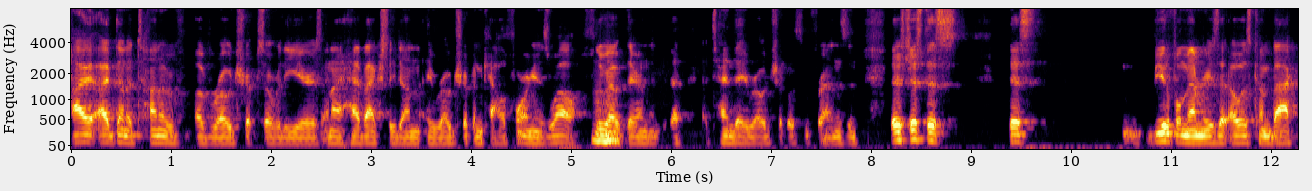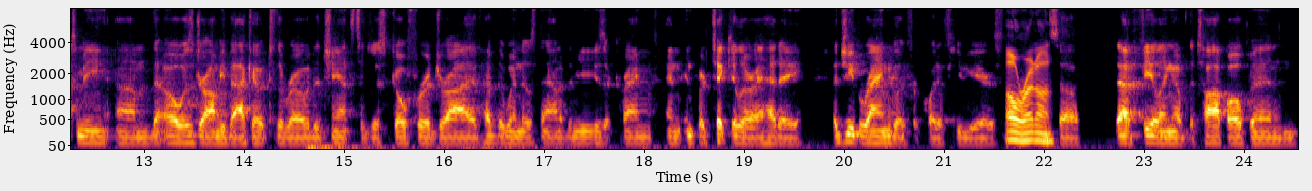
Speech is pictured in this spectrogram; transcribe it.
I, I've done a ton of, of road trips over the years, and I have actually done a road trip in California as well. Flew Mhm. out there and then did a, a ten day road trip with some friends, and there's just this this beautiful memories that always come back to me, um, that always draw me back out to the road. The chance to just go for a drive, have the windows down, have the music cranked, and in particular, I had a, a Jeep Wrangler for quite a few years. Oh, right on. And so that feeling of the top open,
